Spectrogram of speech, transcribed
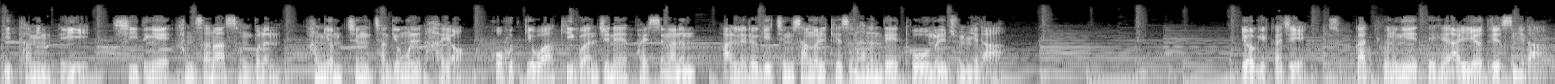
비타민 A, C 등의 항산화 성분은 항염증 작용을 하여 호흡기와 기관진에 발생하는 알레르기 증상을 개선하는 데 도움을 줍니다. 여기까지 쑥갓 효능에 대해 알려드렸습니다.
